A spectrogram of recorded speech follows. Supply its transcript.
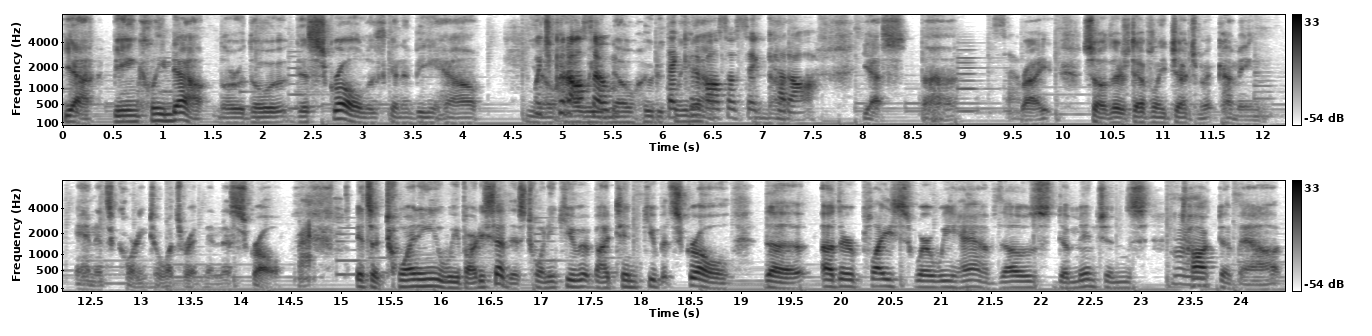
Yeah, being cleaned out. The, the, this scroll is going to be how, you Which know, could how also- we know who to They clean could have also said cut off. Yes, uh, So right. So there's definitely judgment coming, and it's according to what's written in this scroll. Right. It's a 20, we've already said this, 20 cubit by 10 cubit scroll. The other place where we have those dimensions Mhm. talked about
